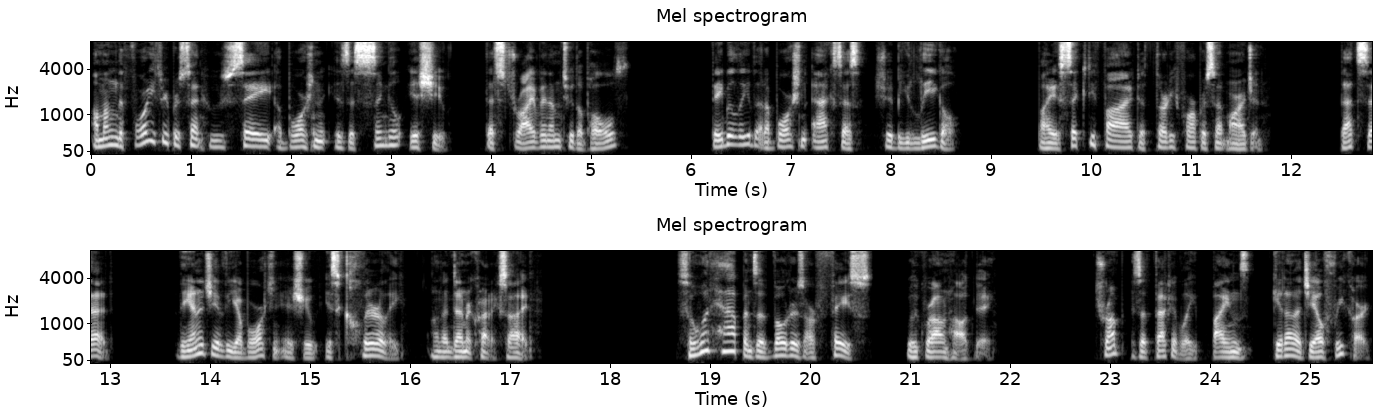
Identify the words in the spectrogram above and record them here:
Among the 43% who say abortion is a single issue that's driving them to the polls, they believe that abortion access should be legal by a 65 to 34% margin. That said, the energy of the abortion issue is clearly on the Democratic side. So, what happens if voters are faced with Groundhog Day? Trump is effectively Biden's get out of jail free card.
